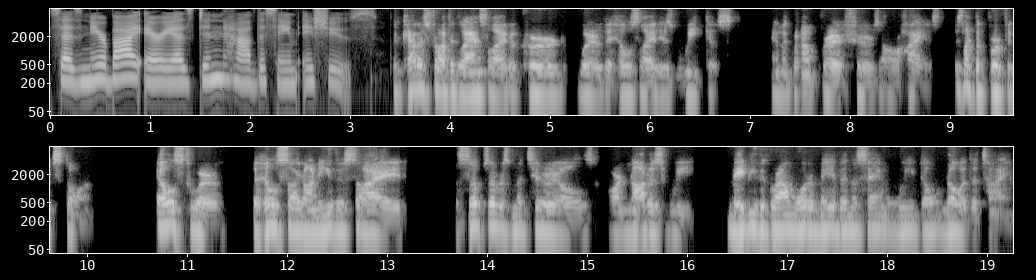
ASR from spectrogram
says nearby areas didn't have the same issues. The catastrophic landslide occurred where the hillside is weakest and the ground pressures are highest. It's like the perfect storm. Elsewhere, the hillside on either side, the subsurface materials are not as weak. Maybe the groundwater may have been the same, we don't know at the time.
